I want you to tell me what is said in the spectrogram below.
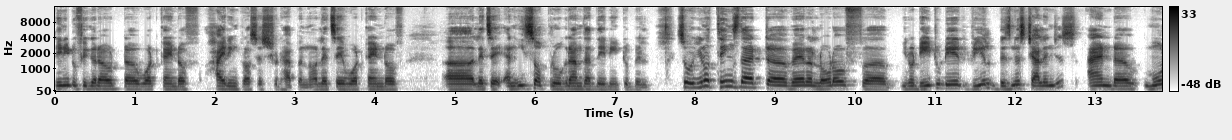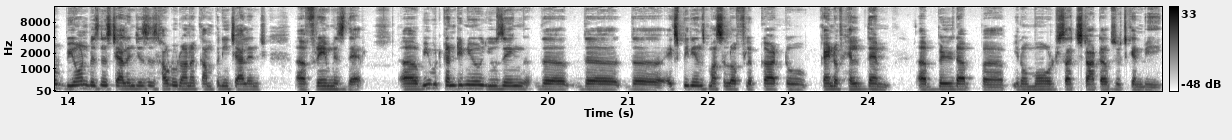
they need to figure out uh, what kind of hiring process should happen or let's say what kind of uh, let's say an esop program that they need to build. So you know things that uh, a lot of uh, you know day to day real business challenges and uh, more beyond business challenges is how to run a company challenge uh, frame is there. Uh, we would continue using the the the experience muscle of flipkart to kind of help them build up you know more such startups which can be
